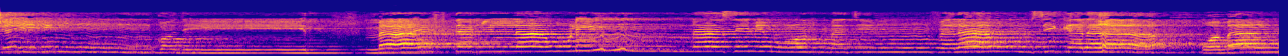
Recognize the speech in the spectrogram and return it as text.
شيء قدير. ما يفتح الله للناس من رحمة فلا ممسك لها وما يمسك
